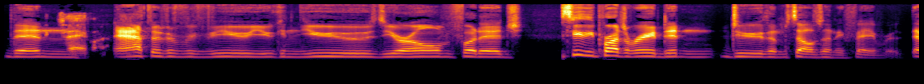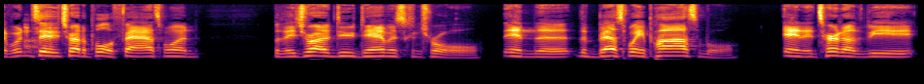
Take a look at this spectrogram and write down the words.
then Exactly. after the review, you can use your own footage. CD Projekt Red didn't do themselves any favors. I wouldn't say they tried to pull a fast one, but they tried to do damage control in the, the best way possible. And it turned out to be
